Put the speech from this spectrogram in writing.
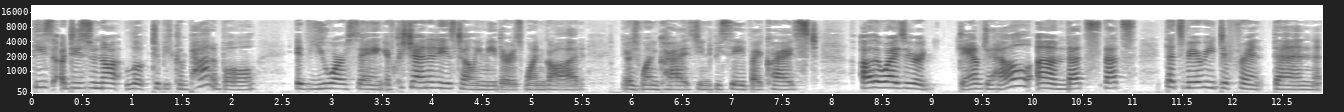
these, these do not look to be compatible if you are saying, if Christianity is telling me there is one God, there's one Christ, you need to be saved by Christ, otherwise you're damned to hell. Um, that's, that's, that's very different than,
